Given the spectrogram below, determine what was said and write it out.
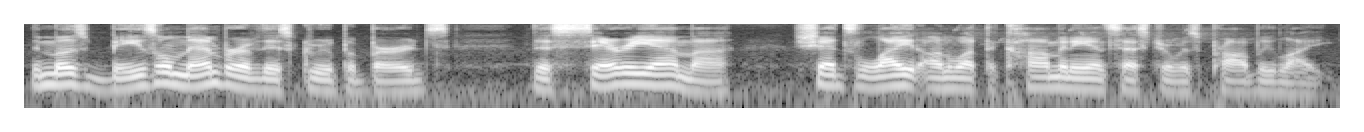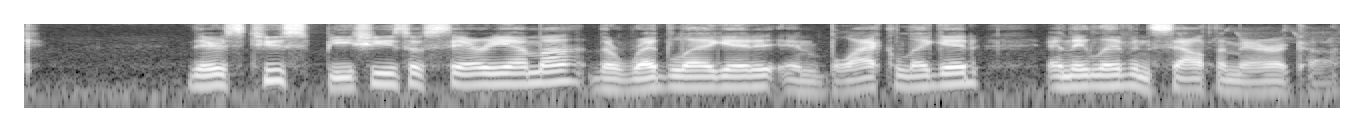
The most basal member of this group of birds, the Seriema, sheds light on what the common ancestor was probably like. There's two species of Seriema, the red-legged and black-legged, and they live in South America.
